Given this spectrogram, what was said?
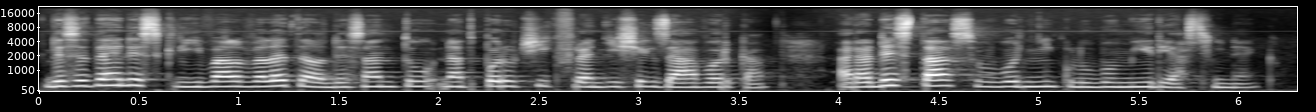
kde se tehdy skrýval velitel desantu nadporučík František Závorka a radista svobodní klubomír Jasínek.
